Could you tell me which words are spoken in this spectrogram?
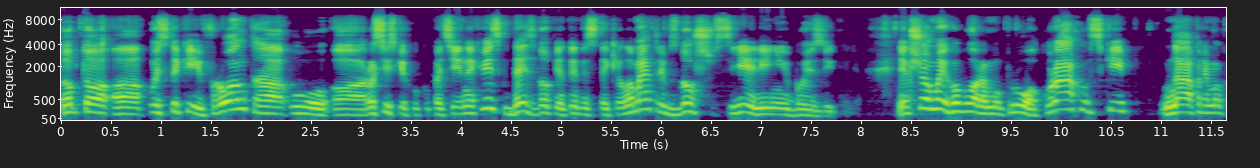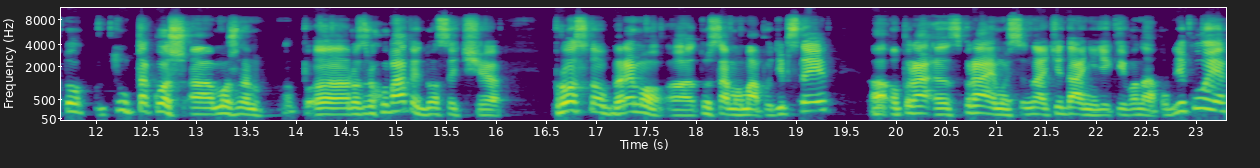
Тобто, е, ось такий фронт е, у е, російських окупаційних військ десь до 50 кілометрів вздовж всієї лінії боєзіткнення. Якщо ми говоримо про Кураховський напрямок, то тут також можна розрахувати досить просто. Беремо ту саму мапу е, спираємося на ті дані, які вона публікує.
